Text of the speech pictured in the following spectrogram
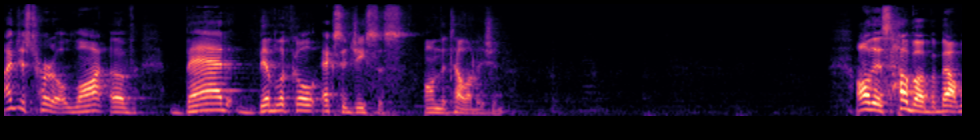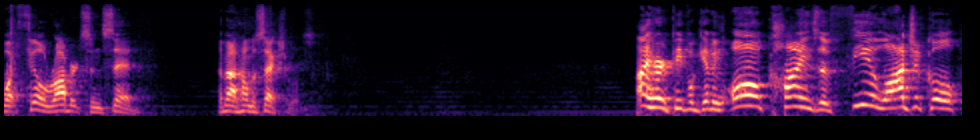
I've just heard a lot of bad biblical exegesis on the television. All this hubbub about what Phil Robertson said about homosexuals. I heard people giving all kinds of theological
